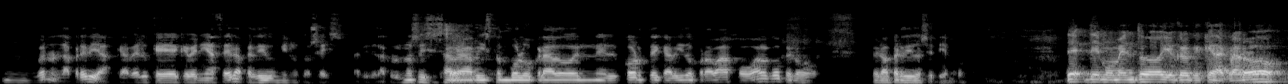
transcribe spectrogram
mm, bueno, en la previa, que a ver qué, venía a hacer, ha perdido un minuto seis, David de la Cruz. No sé si se habrá visto involucrado en el corte que ha habido por abajo o algo, pero, pero ha perdido ese tiempo. De, momento yo creo que queda claro,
